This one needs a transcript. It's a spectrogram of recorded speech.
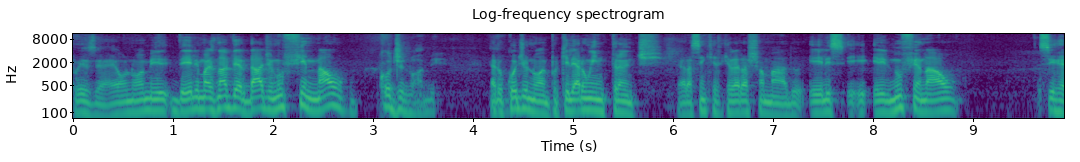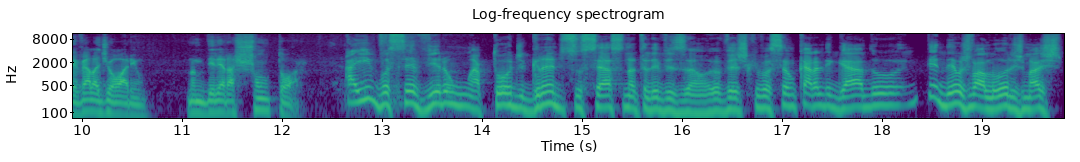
Pois é, é o nome dele, mas na verdade, no final. Codinome. Era o codinome, porque ele era um entrante. Era assim que ele era chamado. Ele, ele no final, se revela de Orion. O nome dele era Thor. Aí você vira um ator de grande sucesso na televisão. Eu vejo que você é um cara ligado, entender os valores mais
